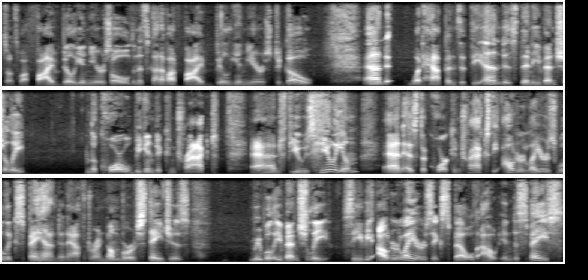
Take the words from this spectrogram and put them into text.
So it's about 5 billion years old and it's got about 5 billion years to go. And what happens at the end is then eventually the core will begin to contract and fuse helium. And as the core contracts, the outer layers will expand. And after a number of stages, we will eventually see the outer layers expelled out into space.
